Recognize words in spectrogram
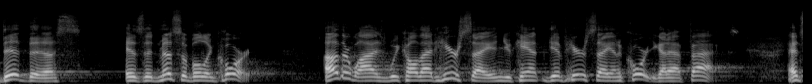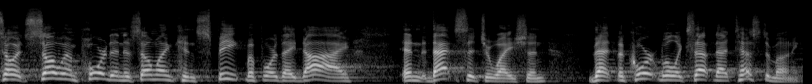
did this, is admissible in court. Otherwise, we call that hearsay, and you can't give hearsay in a court. You got to have facts. And so it's so important if someone can speak before they die in that situation that the court will accept that testimony.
